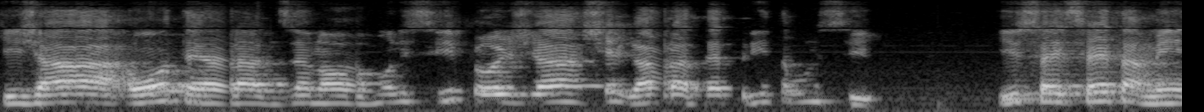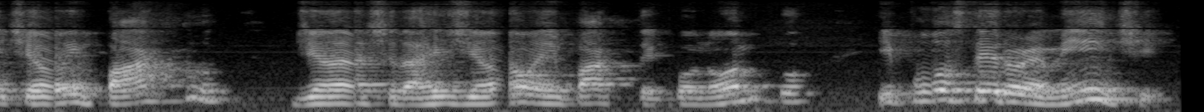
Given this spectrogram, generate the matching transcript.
que já ontem era 19 municípios, hoje já chegaram até 30 municípios. Isso aí certamente é um impacto diante da região, é um impacto econômico e posteriormente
